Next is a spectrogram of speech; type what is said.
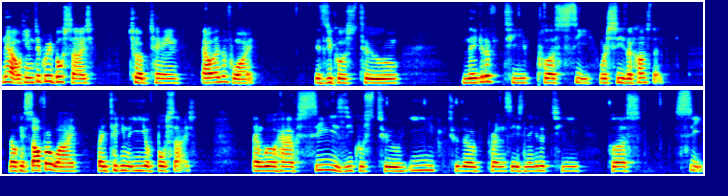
Now we can integrate both sides to obtain ln of y is equals to negative t plus c, where c is a constant. Now we can solve for y by taking the e of both sides. And we'll have c is equals to e to the parentheses negative t plus c.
